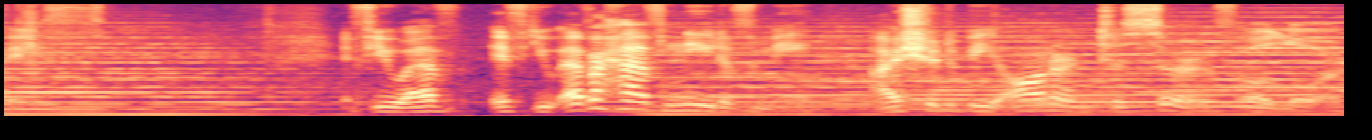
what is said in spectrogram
faith. If you ever, if you ever have need of me, I should be honored to serve, O Lord.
